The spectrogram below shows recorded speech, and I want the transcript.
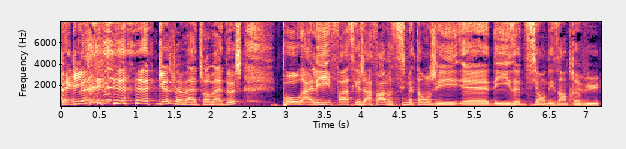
fait que là, là, je fais ma, je prends ma douche pour aller faire ce que j'ai à faire. Si, mettons, j'ai euh, des auditions, des entrevues,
